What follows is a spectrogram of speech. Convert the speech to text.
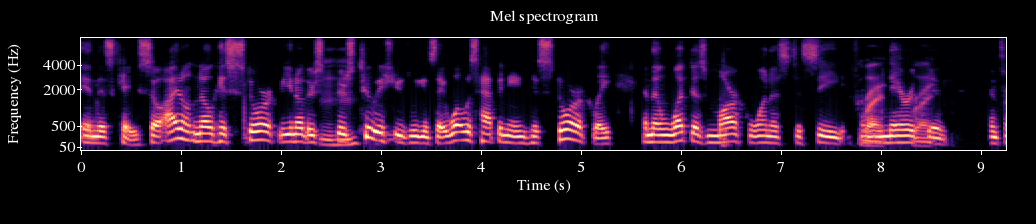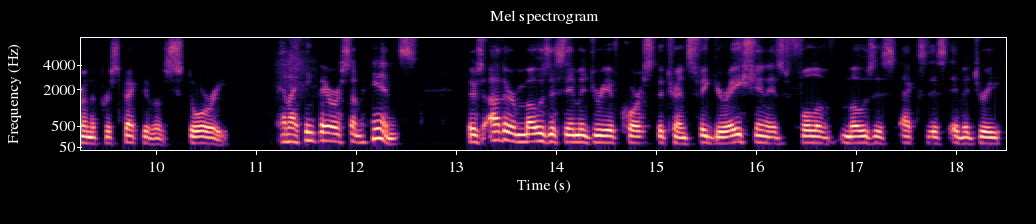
in this case. So I don't know historically, you know, there's mm-hmm. there's two issues we can say. What was happening historically, and then what does Mark want us to see from right, narrative right. and from the perspective of story? And I think there are some hints there's other Moses imagery, of course. The Transfiguration is full of Moses Exodus imagery.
